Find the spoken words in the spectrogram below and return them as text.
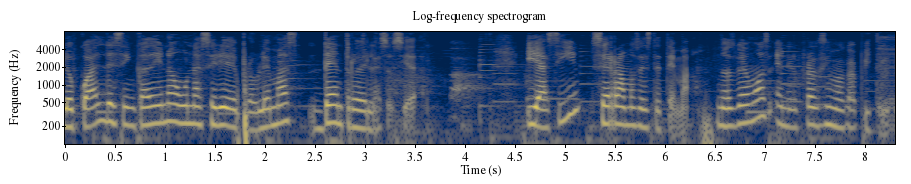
lo cual desencadena una serie de problemas dentro de la sociedad. Y así cerramos este tema. Nos vemos en el próximo capítulo.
